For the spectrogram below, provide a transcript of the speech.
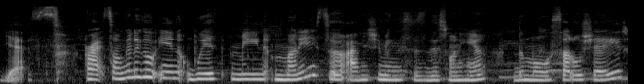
Yes. Alright, so I'm going to go in with Mean Money, so I'm assuming this is this one here, the more subtle shade.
